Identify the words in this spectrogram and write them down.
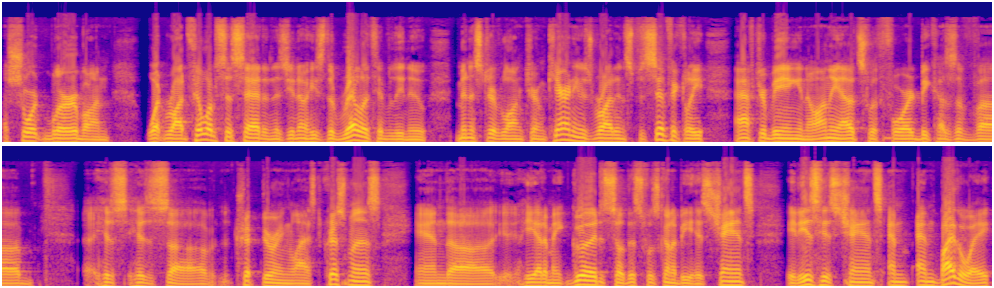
a short blurb on what Rod Phillips has said, and as you know, he's the relatively new Minister of Long Term Care, and he was brought in specifically after being you know on the outs with Ford because of. Uh, his his uh, trip during last Christmas, and uh, he had to make good. So this was going to be his chance. It is his chance. And and by the way,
